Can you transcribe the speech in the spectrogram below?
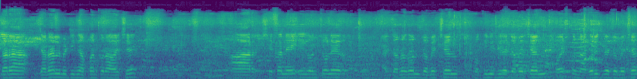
দ্বারা জেনারেল মিটিং আহ্বান করা হয়েছে। আর সেখানে এই অঞ্চলের জনগণ জমেছেন, প্রতিনিধিরা জমেছেন, বয়স্ক নাগরিকরা জমেছেন।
